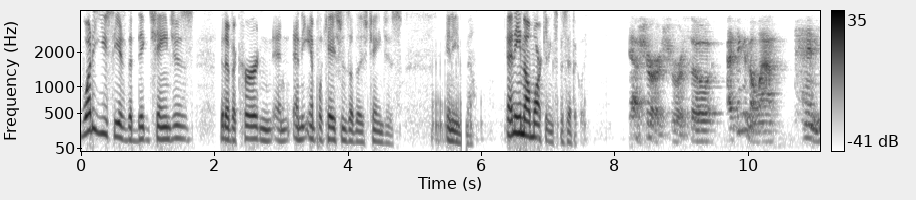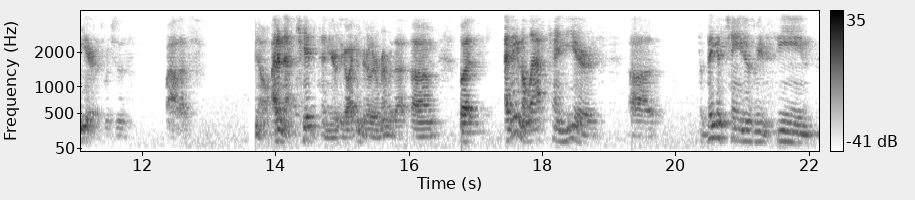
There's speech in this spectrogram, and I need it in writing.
what do you see as the big changes that have occurred and, and, and the implications of those changes in email and email marketing specifically? Yeah, sure, sure. So I think in the last 10 years, which is, wow, that's, you know, I didn't have kids 10 years ago. I can barely remember that. Um, but I think in the last 10 years, uh, the biggest changes we've seen,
